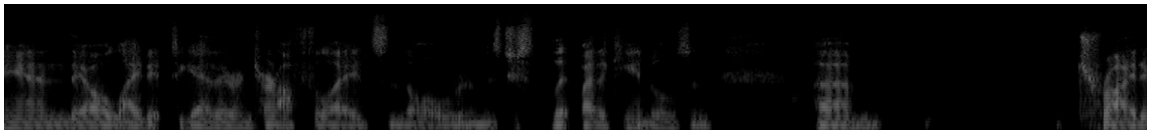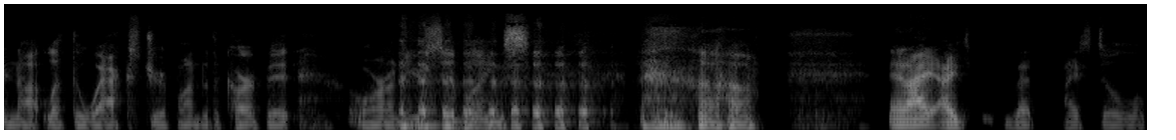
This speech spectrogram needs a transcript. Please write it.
and they all light it together and turn off the lights, and the whole room is just lit by the candles. And um, try to not let the wax drip onto the carpet or onto your siblings. um, and I, I that I still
